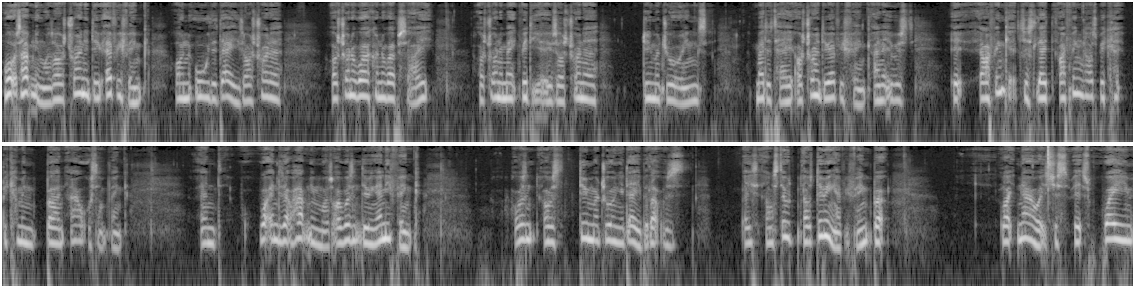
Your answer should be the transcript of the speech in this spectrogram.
what was happening was I was trying to do everything on all the days. I was trying to, I was trying to work on the website, I was trying to make videos, I was trying to do my drawings, meditate. I was trying to do everything, and it was it, I think it just led. I think I was beca- becoming burnt out or something. And what ended up happening was I wasn't doing anything. I wasn't. I was doing my drawing a day, but that was. I'm still. I was doing everything, but like now, it's just. It's way.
